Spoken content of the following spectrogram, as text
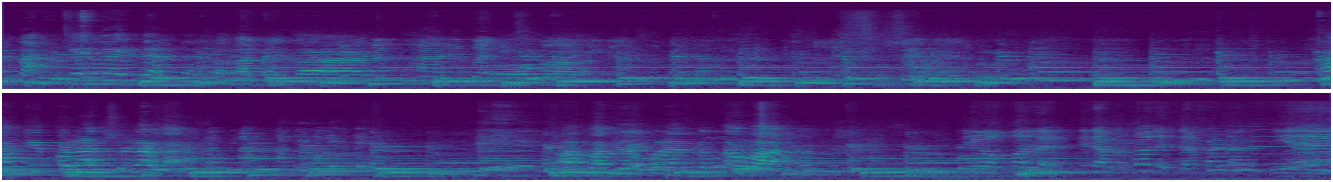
Kailan pa? Kay Wider Hari ba ni sa hari na sa Aki pa na sila ka. Ah, pag na ko lang katawa. Hindi ko ko. Hindi na ko. Dapat lang. Yeah!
